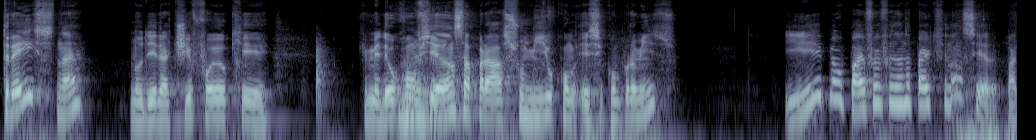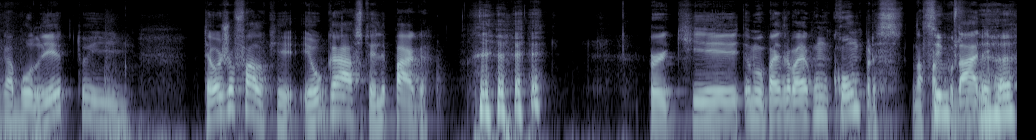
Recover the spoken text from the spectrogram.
três, né? No Dirati foi o que, que me deu confiança para assumir o esse compromisso. E meu pai foi fazendo a parte financeira, pagar boleto e. Até hoje eu falo que eu gasto, ele paga. Porque meu pai trabalha com compras na Sim, faculdade. aham.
